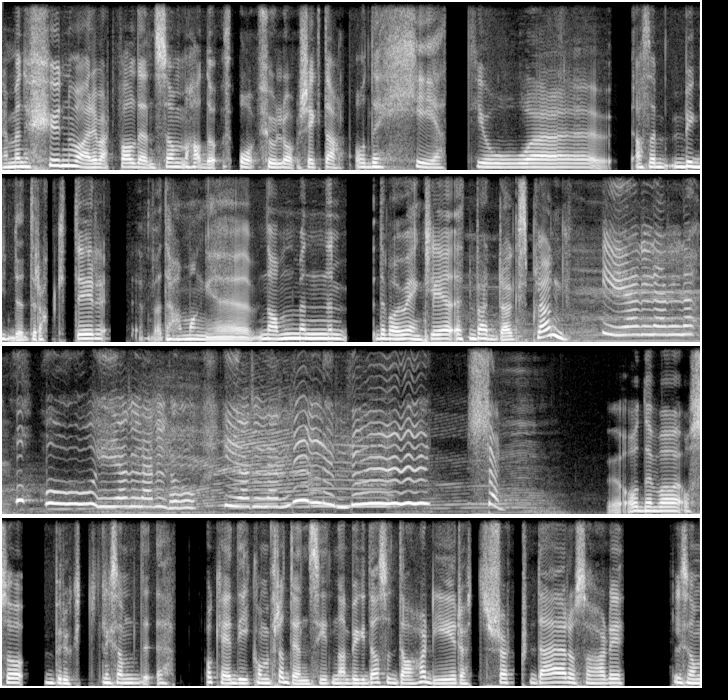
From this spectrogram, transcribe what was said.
Ja, men hun var i hvert fall den som hadde full oversikt, da. Og det het jo eh, altså bygdedrakter Det har mange navn, men det var jo egentlig et hverdagsplagg. Sånn og det var også brukt liksom Ok, de kommer fra den siden av bygda, så da har de rødt skjørt der, og så har de liksom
